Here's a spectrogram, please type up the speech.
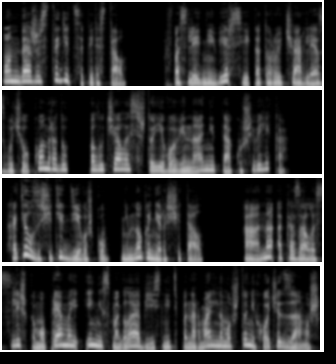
Он даже стыдиться перестал. В последней версии, которую Чарли озвучил Конраду, получалось, что его вина не так уж велика. Хотел защитить девушку, немного не рассчитал а она оказалась слишком упрямой и не смогла объяснить по-нормальному, что не хочет замуж.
